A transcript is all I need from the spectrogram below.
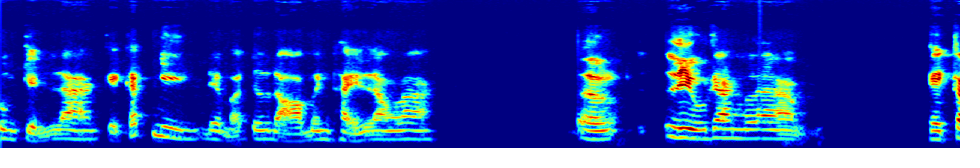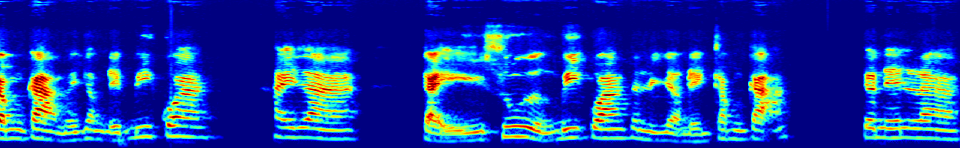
cũng chính là cái cách nhìn để mà từ đó mình thấy rằng là uh, liệu rằng là cái trầm cảm nó dẫn đến bi quan hay là cái xu hướng bi quan thì dẫn đến trầm cảm. Cho nên là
